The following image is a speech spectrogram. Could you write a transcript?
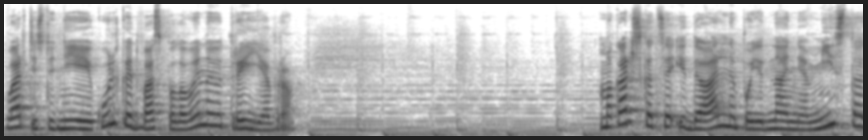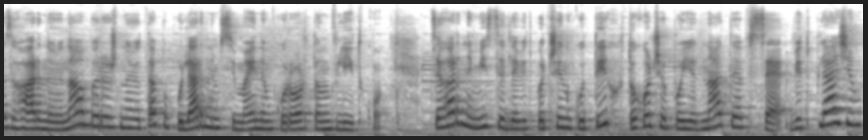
Вартість однієї кульки 2,5-3 євро. Макарська це ідеальне поєднання міста з гарною набережною та популярним сімейним курортом влітку. Це гарне місце для відпочинку тих, хто хоче поєднати все від пляжів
